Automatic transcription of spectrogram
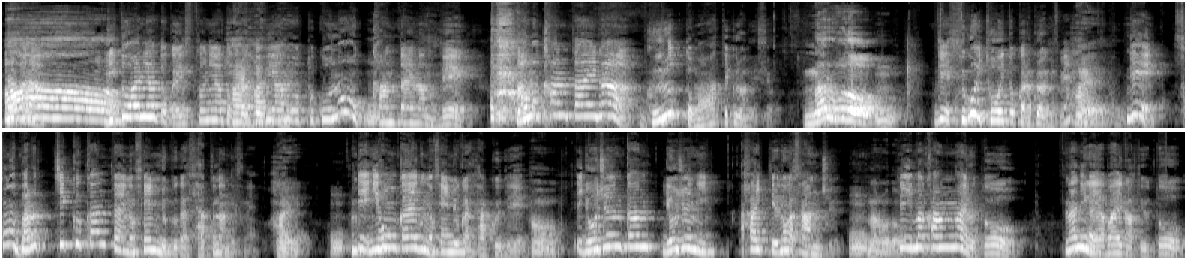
だから、ああ。リトアニアとかエストニアとかラトビアのとこの艦隊なので、あの艦隊がぐるっと回ってくるわけですよ。なるほど。うん。で、すごい遠いとこから来るわけですね。はいで、そのバルチック艦隊の戦力が100なんですね。はい。で、日本海軍の戦力が100で、うん。で、旅順艦、旅順に入っているのが30。うん。なるほどで、。今考えると、何がやばいかというと、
